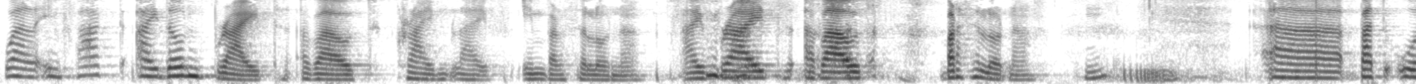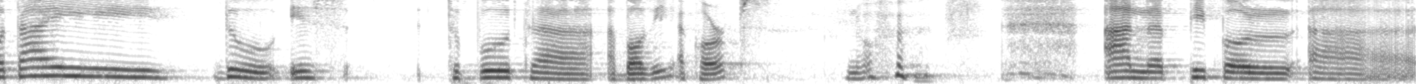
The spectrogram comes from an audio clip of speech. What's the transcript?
Well, in fact, I don't write about crime life in Barcelona. I write about Barcelona. Hmm? Uh, but what I do is to put uh, a body, a corpse, you know, and uh, people uh,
